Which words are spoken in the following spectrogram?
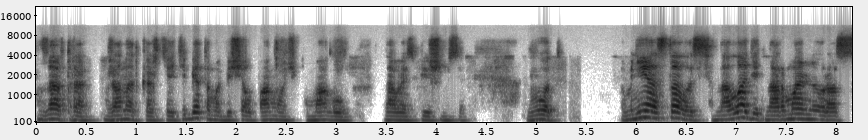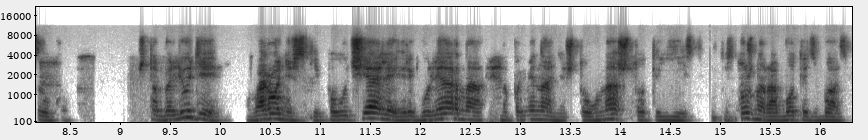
Завтра, Жанет, кажется, я тебе там обещал помочь, помогу. Давай спишемся. Вот. Мне осталось наладить нормальную рассылку, чтобы люди воронежские получали регулярно напоминание, что у нас что-то есть. То есть нужно работать с базой.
